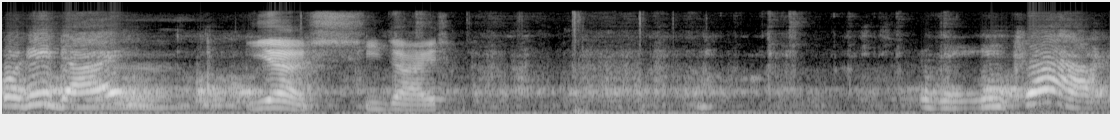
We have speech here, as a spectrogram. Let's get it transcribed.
Would he die? Yes, he died. He trash.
